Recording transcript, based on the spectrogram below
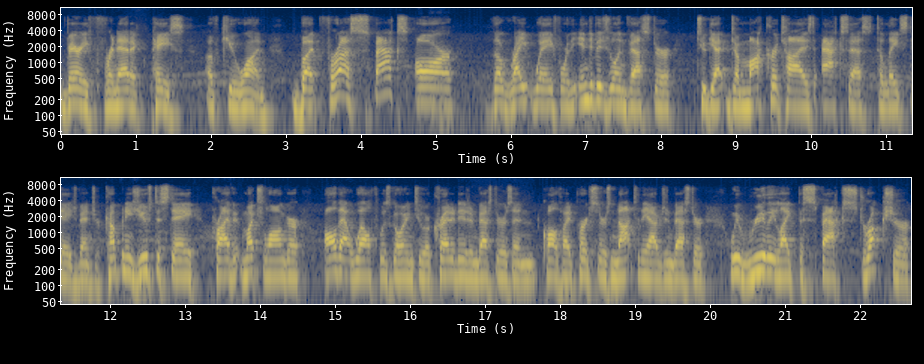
very frenetic pace of Q1. But for us, SPACs are the right way for the individual investor to get democratized access to late stage venture. Companies used to stay private much longer all that wealth was going to accredited investors and qualified purchasers, not to the average investor. We really like the SPAC structure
